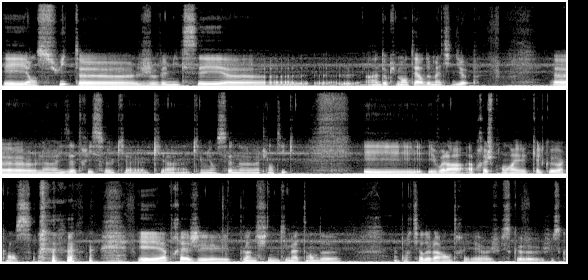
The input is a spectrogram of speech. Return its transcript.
Et ensuite, euh, je vais mixer euh, un documentaire de Matty Diop, la réalisatrice qui a, qui, a, qui a, mis en scène Atlantique. Et, et, voilà, après, je prendrai quelques vacances. et après, j'ai plein de films qui m'attendent à partir de la rentrée jusque, jusque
